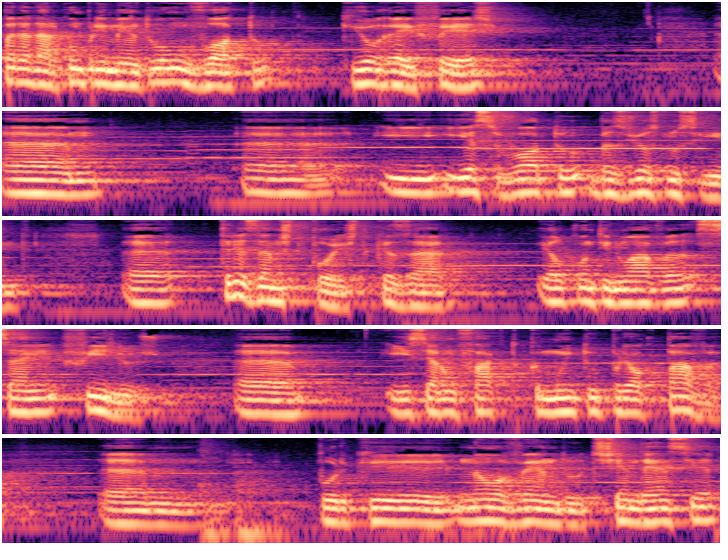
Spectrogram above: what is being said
para dar cumprimento a um voto que o rei fez e, e esse voto baseou-se no seguinte: três anos depois de casar, ele continuava sem filhos, e isso era um facto que muito preocupava, um, eh, porque não havendo descendência,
